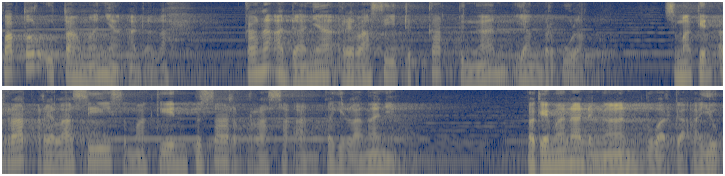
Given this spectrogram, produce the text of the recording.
Faktor utamanya adalah karena adanya relasi dekat dengan yang berpulang. Semakin erat relasi, semakin besar perasaan kehilangannya. Bagaimana dengan keluarga Ayub?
